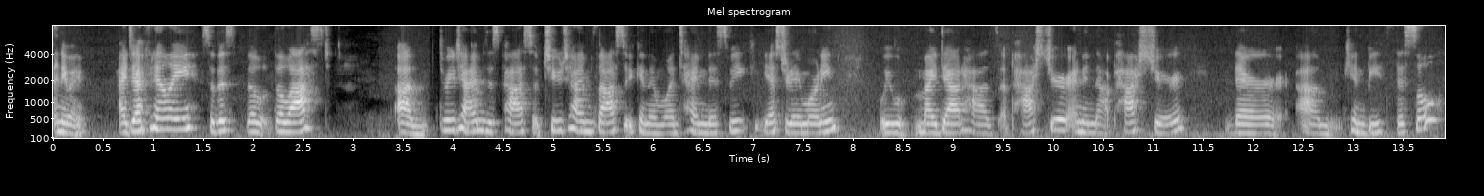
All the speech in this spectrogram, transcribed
anyway i definitely so this the, the last um, three times this past so two times last week and then one time this week. Yesterday morning we my dad has a pasture, and in that pasture there um, can be thistle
